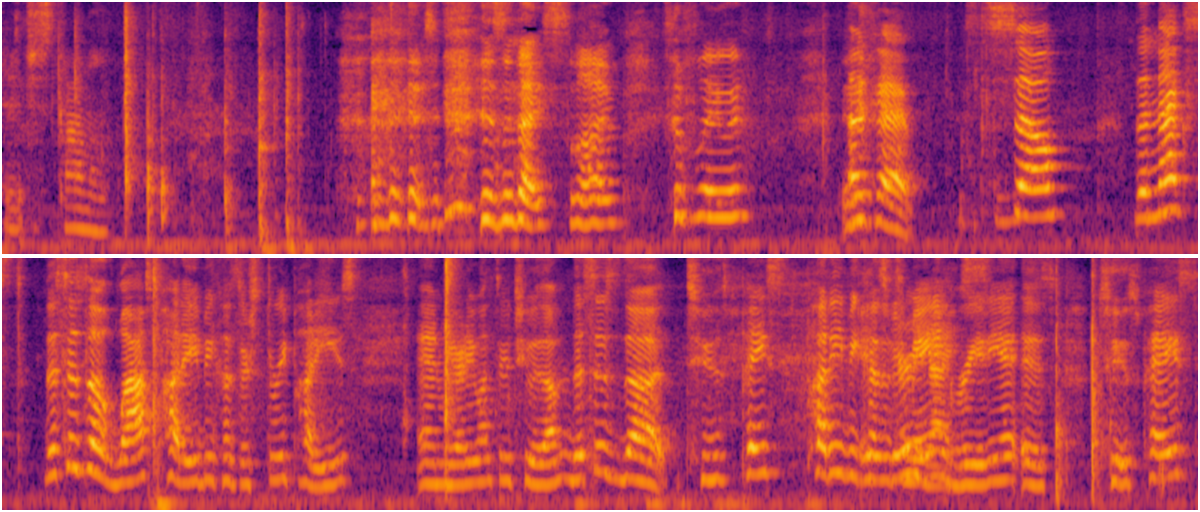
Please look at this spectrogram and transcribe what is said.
And it just kind of is a nice slime to play with. Okay, so the next, this is the last putty because there's three putties, and we already went through two of them. This is the toothpaste putty because It's its, main nice. ingredient is toothpaste.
